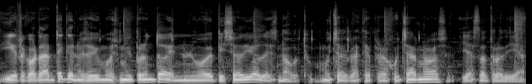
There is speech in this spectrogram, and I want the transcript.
Y recordarte que nos vemos muy pronto en un nuevo episodio de Snout. Muchas gracias por escucharnos y hasta otro día.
